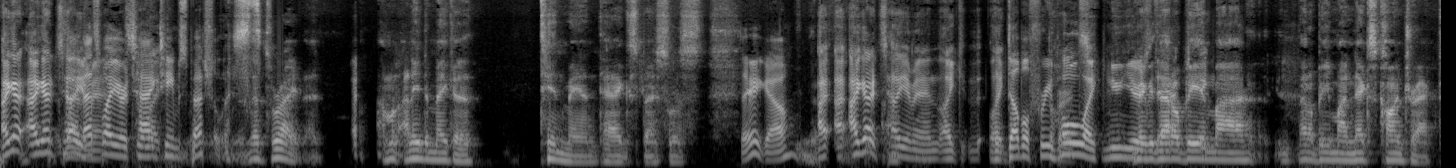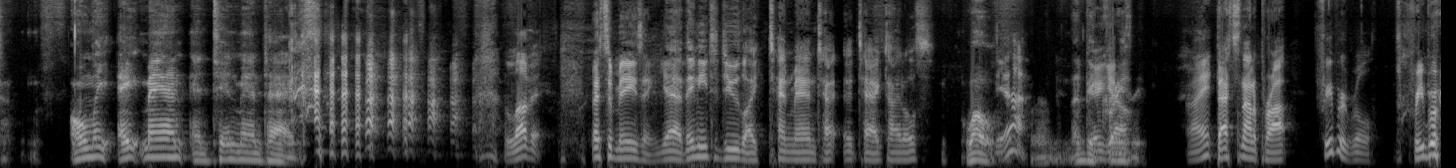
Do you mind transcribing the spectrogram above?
I got. I got to tell you, that's man, why you're a so, tag like, team specialist. That's right. I'm, I need to make a 10 man tag specialist. There you go. I, I, I got to tell you, man. Like, Like like double free whole like New Year's. Maybe that'll Dash be in my that'll be my next contract. Only eight man and 10 man tags. Love it. That's amazing. Yeah, they need to do like ten man ta- uh, tag titles. Whoa. Yeah. That'd be There you go. crazy. Right. That's not a prop. Freebird rule. Freebird.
